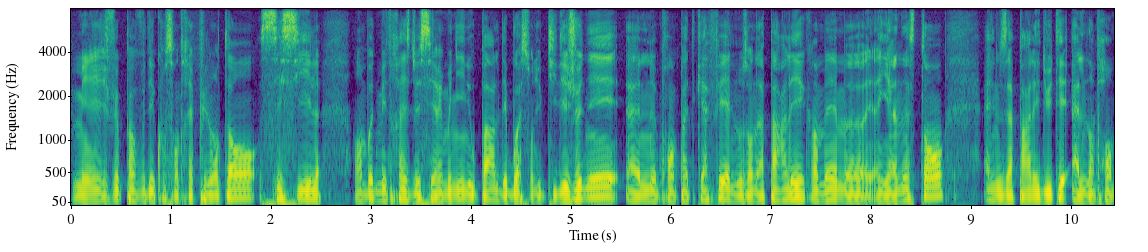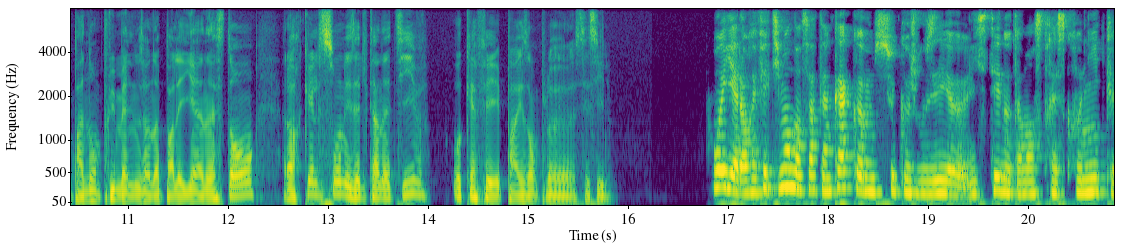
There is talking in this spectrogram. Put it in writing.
Mais je ne vais pas vous déconcentrer plus longtemps. Cécile, en bonne maîtresse de cérémonie, nous parle des boissons du petit déjeuner. Elle ne prend pas de café, elle nous en a parlé quand même euh, il y a un instant. Elle nous a parlé du thé, elle n'en prend pas non plus, mais elle nous en a parlé il y a un instant. Alors quelles sont les alternatives café, par exemple, euh, Cécile oui, alors effectivement, dans certains cas, comme ceux que je vous ai euh, listés, notamment stress chronique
